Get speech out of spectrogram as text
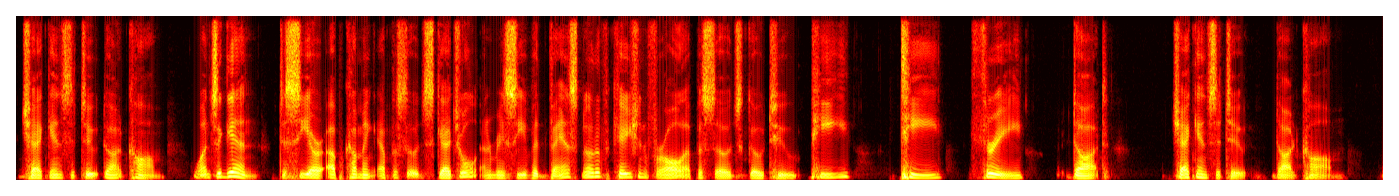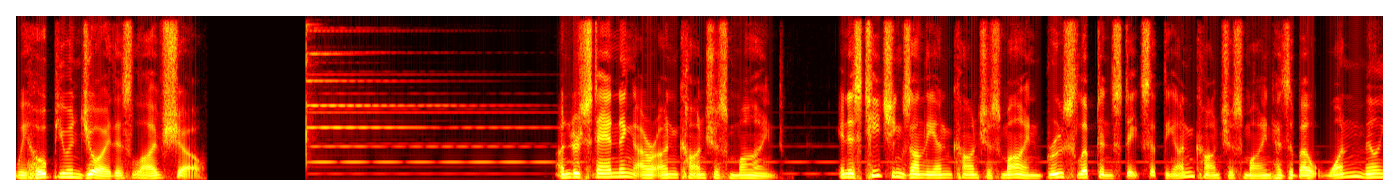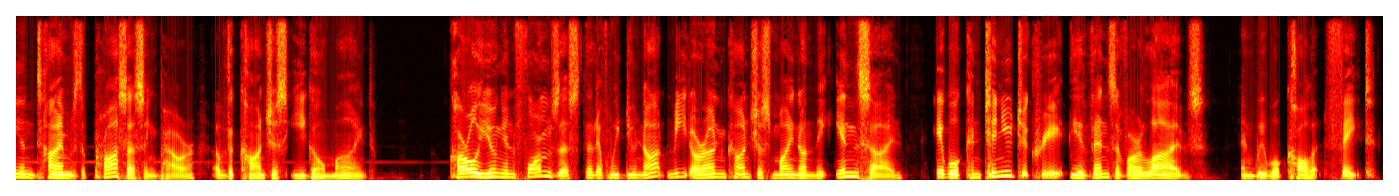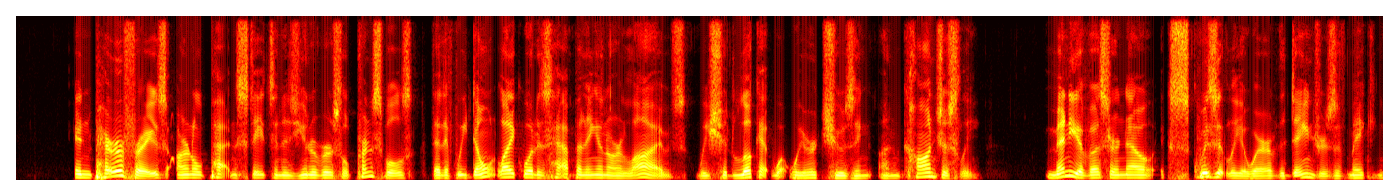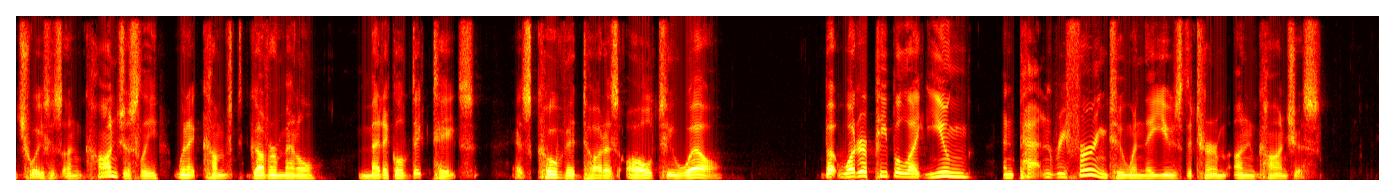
chekinstitute.com. Once again, to see our upcoming episode schedule and receive advance notification for all episodes, go to pt3.chekinstitute.com. We hope you enjoy this live show. Understanding our unconscious mind. In his teachings on the unconscious mind, Bruce Lipton states that the unconscious mind has about 1 million times the processing power of the conscious ego mind. Carl Jung informs us that if we do not meet our unconscious mind on the inside, it will continue to create the events of our lives, and we will call it fate. In paraphrase, Arnold Patent states in his Universal Principles that if we don't like what is happening in our lives, we should look at what we are choosing unconsciously Many of us are now exquisitely aware of the dangers of making choices unconsciously when it comes to governmental medical dictates, as COVID taught us all too well. But what are people like Jung and Patent referring to when they use the term unconscious?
